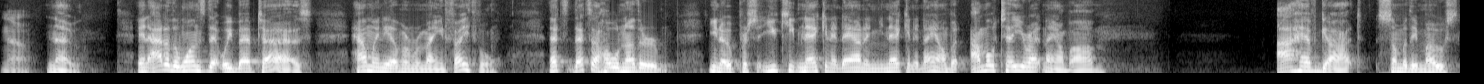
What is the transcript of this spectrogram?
No. No. And out of the ones that we baptize, how many of them remain faithful? That's that's a whole nother, you know, perc- you keep necking it down and you necking it down. But I'm gonna tell you right now, Bob, I have got some of the most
